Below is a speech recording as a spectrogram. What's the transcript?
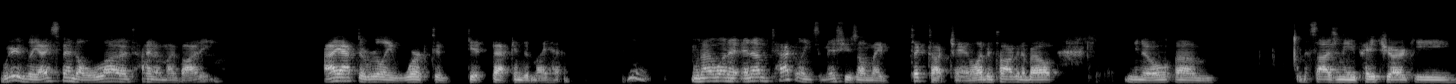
Weirdly, I spend a lot of time in my body. I have to really work to get back into my head. When I want to, and I'm tackling some issues on my TikTok channel. I've been talking about, you know, um, misogyny, patriarchy,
